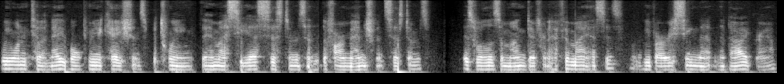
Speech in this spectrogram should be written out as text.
We wanted to enable communications between the MICS systems and the farm management systems, as well as among different FMISs. We've already seen that in the diagram.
